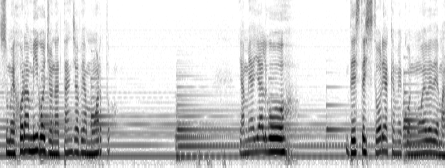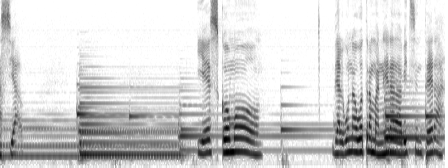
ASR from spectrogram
su mejor amigo Jonathan ya había muerto. Y a mí hay algo de esta historia que me conmueve demasiado. Y es como de alguna u otra manera David se entera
